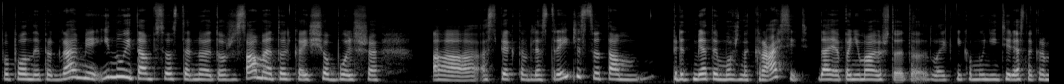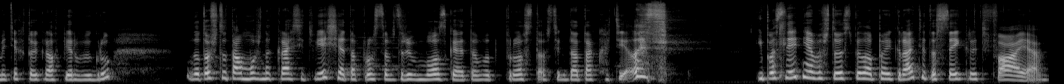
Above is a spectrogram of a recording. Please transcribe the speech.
по полной программе, и ну и там все остальное то же самое, только еще больше а, аспектов для строительства. Там предметы можно красить. Да, я понимаю, что это like, никому не интересно, кроме тех, кто играл в первую игру. Но то, что там можно красить вещи, это просто взрыв мозга, это вот просто всегда так хотелось. И последнее, во что я успела поиграть, это Sacred Fire.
